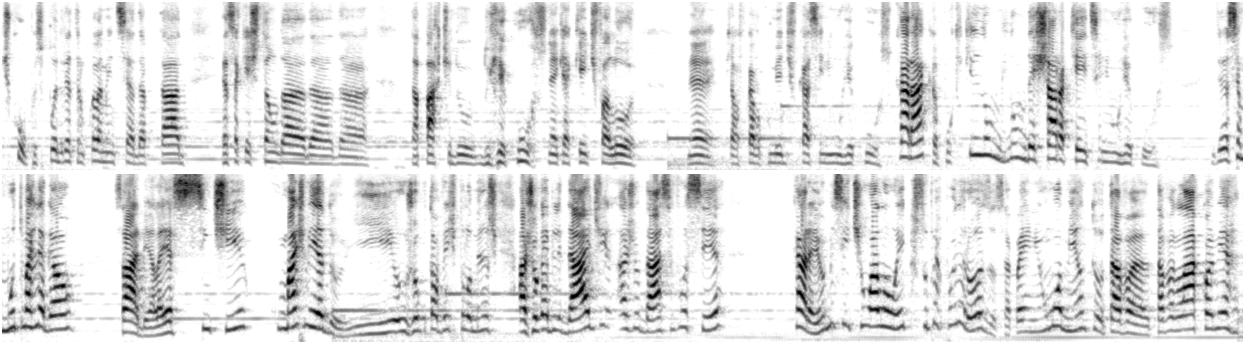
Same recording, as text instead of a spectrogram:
Desculpa, isso poderia tranquilamente ser adaptado. Essa questão da, da, da, da parte do, dos recursos, né? Que a Kate falou, né? Que ela ficava com medo de ficar sem nenhum recurso. Caraca, por que, que não, não deixaram a Kate sem nenhum recurso? Então ia ser muito mais legal, sabe? Ela ia se sentir com mais medo. E o jogo, talvez, pelo menos, a jogabilidade ajudasse você Cara, eu me senti o Alan Wake super poderoso, sabe? Em nenhum momento eu tava, tava lá com a minha,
